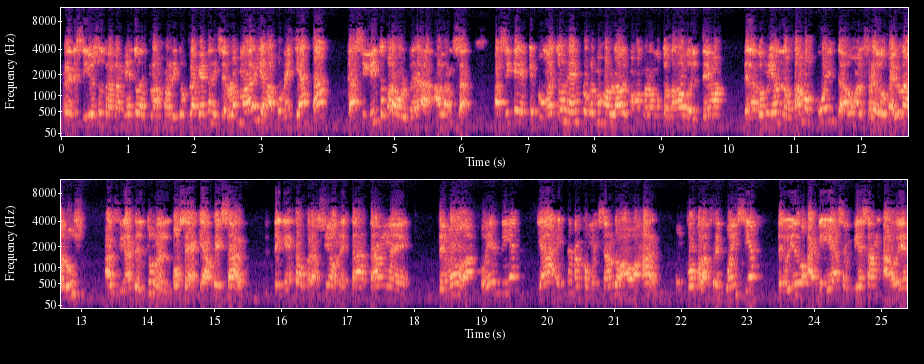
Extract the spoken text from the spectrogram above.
recibe su tratamiento de plasma plaquetas y células madres y el japonés ya está casi listo para volver a, lanzar. Así que eh, con estos ejemplos que hemos hablado y más o menos hemos tocado del tema de la millón, nos damos cuenta, don Alfredo, que hay una luz al final del túnel. O sea que a pesar de que esta operación está tan eh, de moda, hoy en día ya están comenzando a bajar un poco la frecuencia debido a que ya se empiezan a ver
